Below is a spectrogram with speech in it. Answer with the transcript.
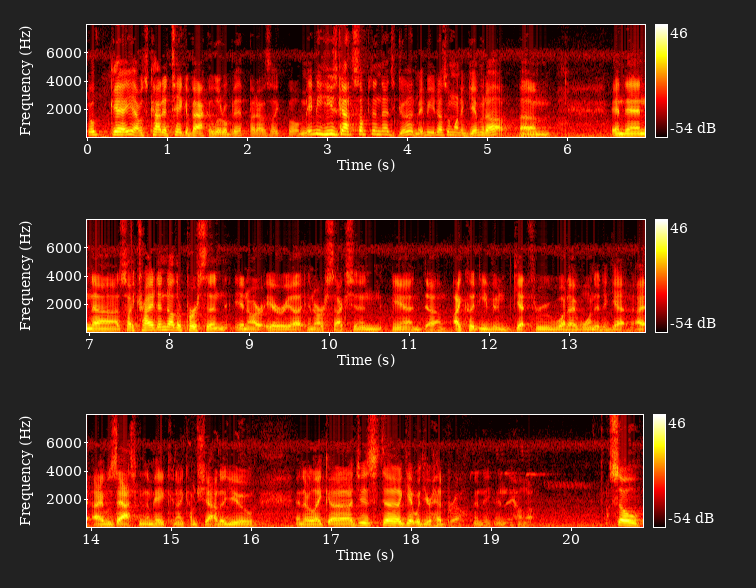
okay. I was kind of taken back a little bit, but I was like, well, maybe he's got something that's good. Maybe he doesn't want to give it up. Um, and then, uh, so I tried another person in our area, in our section, and um, I couldn't even get through what I wanted to get. I, I was asking them, hey, can I come shadow you? And they're like, uh, just uh, get with your head pro. And they, and they hung up. So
